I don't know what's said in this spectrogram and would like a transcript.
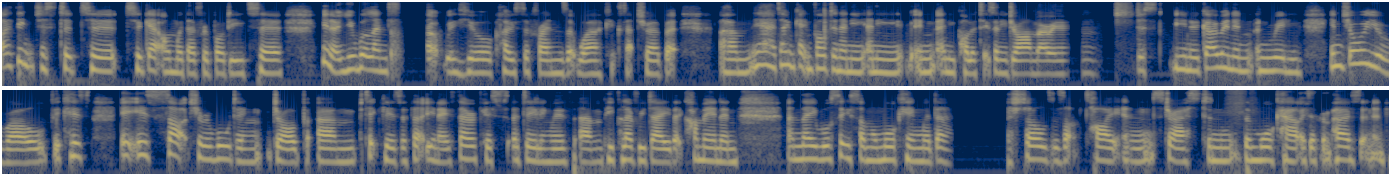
i think just to to to get on with everybody to you know you will end up with your closer friends at work etc but um, yeah don't get involved in any any in any politics any drama. Just you know go in and, and really enjoy your role because it is such a rewarding job um, particularly as a th- you know therapists are dealing with um, people every day that come in and and they will see someone walk in with their shoulders up tight and stressed and then walk out a different person. And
